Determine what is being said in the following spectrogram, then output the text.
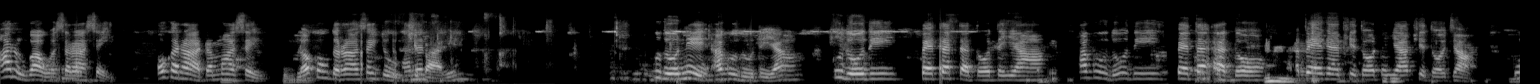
အရူပဝဆရစိတ်ဥက္ကရဓမ္မစိတ်လောကုတ္တရာစိတ်တို့ဖြစ်ပါတယ်ကုသိုလ်နှင့်အကုသိုလ်တရားကုသိုလ်သည်ပယ်တတ်တတ်သောတရားအကုသိုလ်သည်ပယ်တတ်အပ်သောအပေကံဖြစ်သောတရားဖြစ်သောကြောင့်ကု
